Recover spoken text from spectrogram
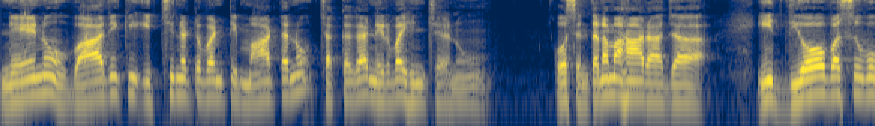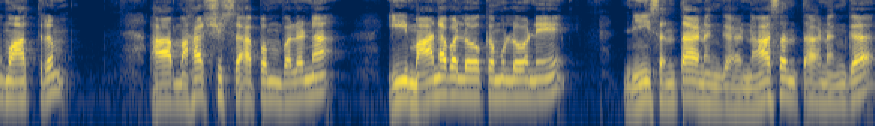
నేను వారికి ఇచ్చినటువంటి మాటను చక్కగా నిర్వహించాను. ఓ సింతన మహారాజా ఈ ద్యోవసువు మాత్రం ఆ మహర్షి శాపం వలన ఈ మానవలోకములోనే నీ సంతానంగా నా సంతానంగా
